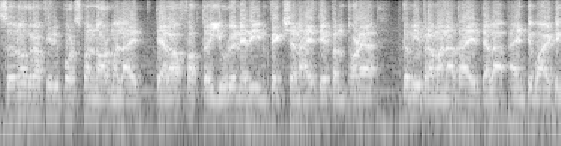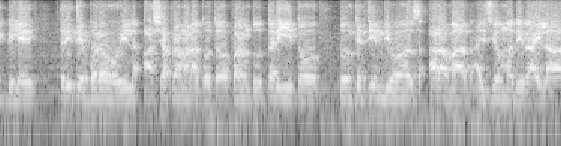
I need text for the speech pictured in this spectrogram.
सोनोग्राफी रिपोर्ट्स पण नॉर्मल आहेत. त्याला फक्त युरिनरी इन्फेक्शन आहे ते पण थोड्या कमी प्रमाणात आहे. त्याला अँटीबायोटिक दिले तरी ते बरं होईल अशा प्रमाणात होतं. परंतु तरी तो दोन ते तीन दिवस आरामात आयसीयू मध्ये राहिला.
